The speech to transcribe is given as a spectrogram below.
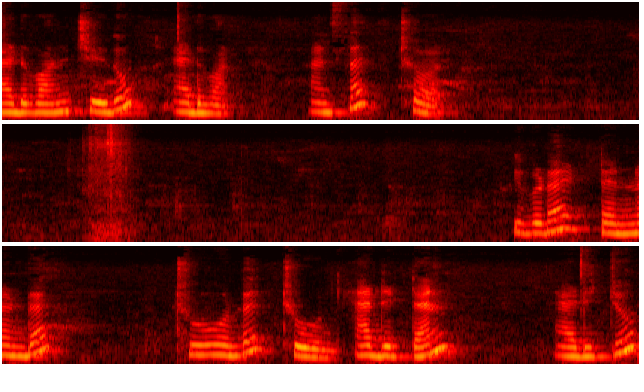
ആഡ് വൺ ചെയ്തു. ആഡ് വൺ ആൻസർ ട്വൽവ് ഇവിടെ ടെൻ ഉണ്ട്. ടു ഉണ്ട്. ടു ഉണ്ട്. Add ten add two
